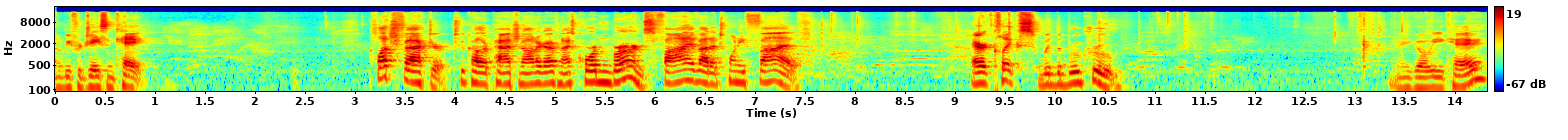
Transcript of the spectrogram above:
That'll be for Jason K. Clutch Factor, two color patch and autograph. Nice. Corbin Burnes, 5 out of 25. Eric Clicks with the Brew Crew. There you go, EK.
